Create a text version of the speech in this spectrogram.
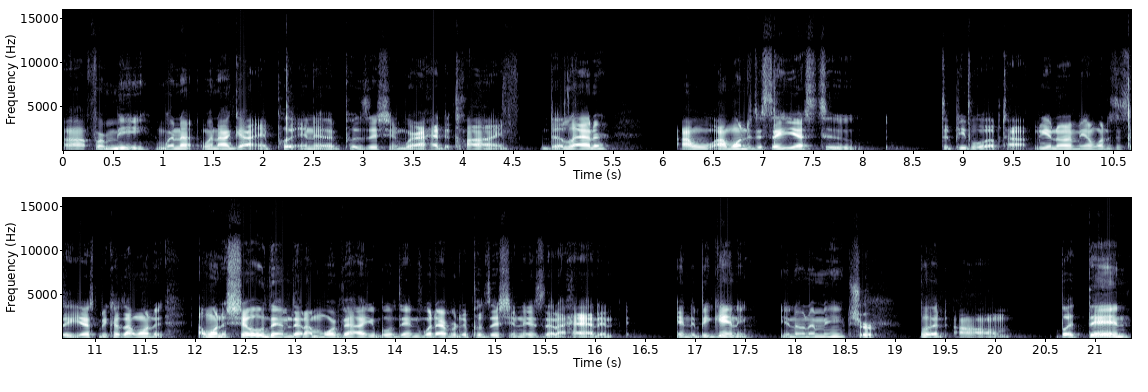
uh, for me when I when I got and put in a position where I had to climb the ladder, I, I wanted to say yes to the people up top. You know what I mean? I wanted to say yes because I wanted I want to show them that I'm more valuable than whatever the position is that I had in in the beginning. You know what I mean? sure, but um but then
